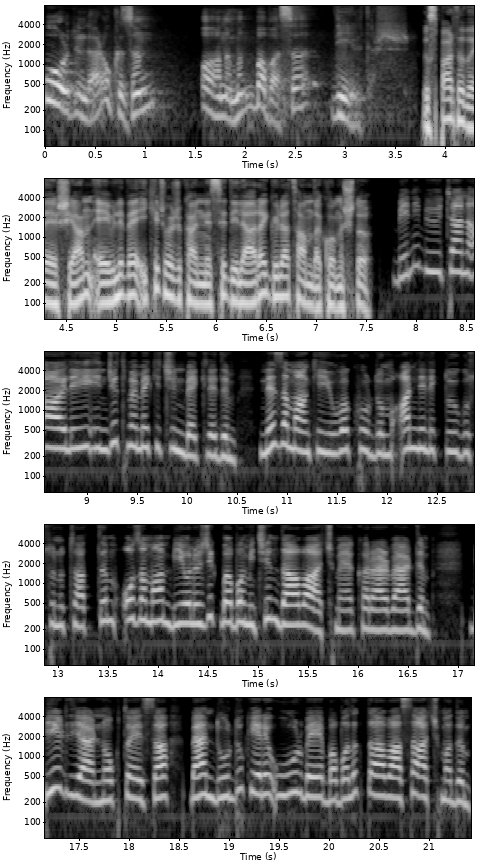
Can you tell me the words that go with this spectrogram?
Uğur Dündar o kızın, o hanımın babası değildir. Isparta'da yaşayan evli ve iki çocuk annesi Dilara Gülatam da konuştu. Beni büyüten aileyi incitmemek için bekledim. Ne zamanki yuva kurdum, annelik duygusunu tattım, o zaman biyolojik babam için dava açmaya karar verdim. Bir diğer nokta ise ben durduk yere Uğur Bey'e babalık davası açmadım.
